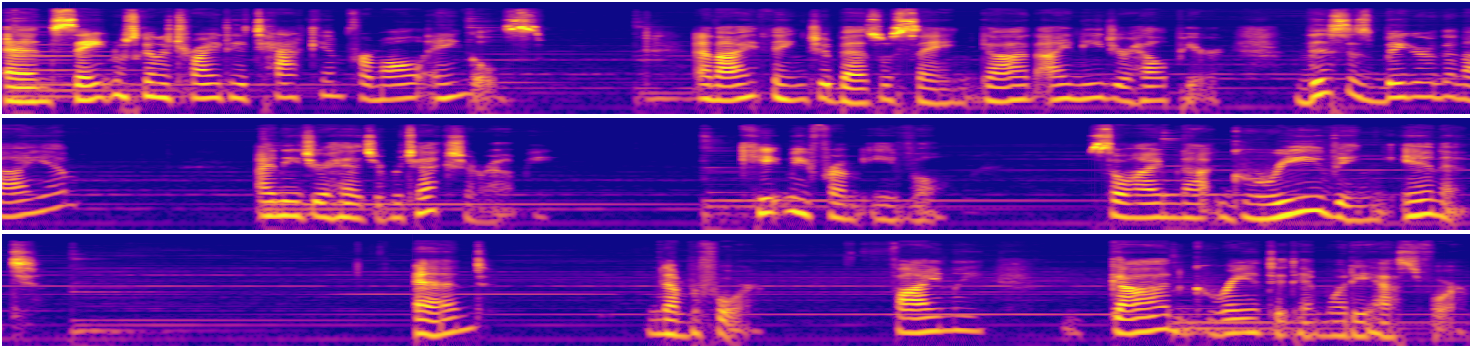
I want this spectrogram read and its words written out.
and Satan was going to try to attack him from all angles. And I think Jabez was saying, God, I need your help here. This is bigger than I am. I need your hedge of protection around me. Keep me from evil so I'm not grieving in it. And number four, finally, God granted him what he asked for.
